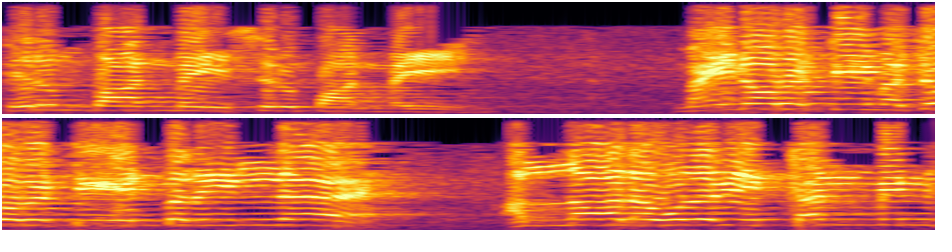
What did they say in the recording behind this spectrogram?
பெரும்பான்மை சிறுபான்மை. மைனாரிட்டி மெஜாரிட்டி என்பது இல்ல. அல்லாத உதவி கண்மின்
